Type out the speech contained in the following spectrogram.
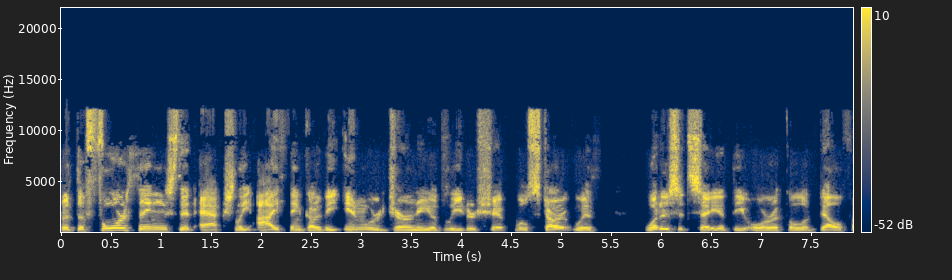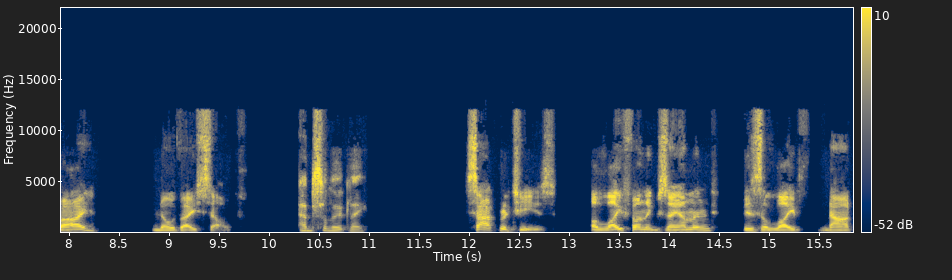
But the four things that actually I think are the inward journey of leadership, we'll start with what does it say at the Oracle of Delphi? Know thyself. Absolutely. Socrates, a life unexamined is a life not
